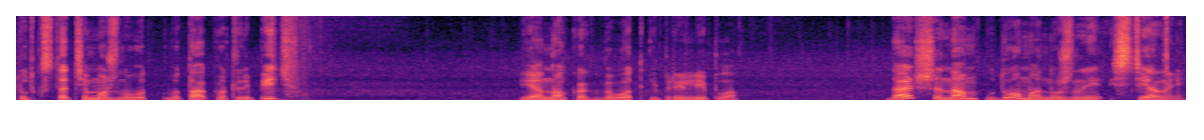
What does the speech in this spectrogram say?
Тут, кстати, можно вот, вот так вот лепить. И оно как бы вот и прилипло. Дальше нам у дома нужны стены.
